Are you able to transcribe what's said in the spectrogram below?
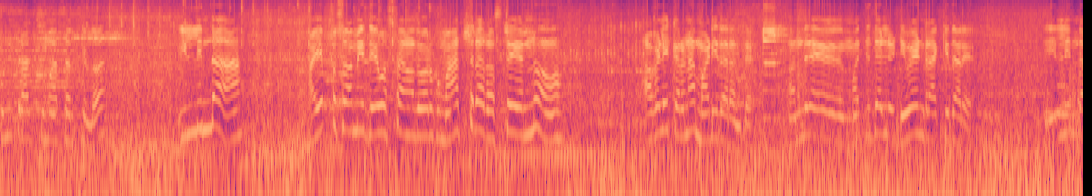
Puneeth Rajkumar circle ಇಲ್ಲಿಂದ ಅಯ್ಯಪ್ಪ ಸ್ವಾಮಿ ದೇವಸ್ಥಾನದವರೆಗೂ ಮಾತ್ರ ರಸ್ತೆಯನ್ನು ಅಗಲೀಕರಣ ಮಾಡಿದಾರಂತೆ. ಅಂದರೆ ಮಧ್ಯದಲ್ಲಿ ಡಿವೈಂಡ್ರ್ ಹಾಕಿದ್ದಾರೆ. ಇಲ್ಲಿಂದ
